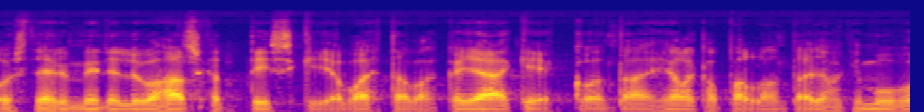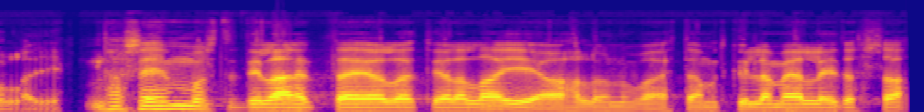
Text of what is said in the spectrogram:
olisi tehnyt mieli lyö hanskat tiskiin ja vaihtaa vaikka jääkiekkoon tai jalkapalloon tai johonkin muuhun lajiin? No semmoista tilannetta ei ollut, että vielä lajia on halunnut vaihtaa, mutta kyllä meillä oli tuossa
